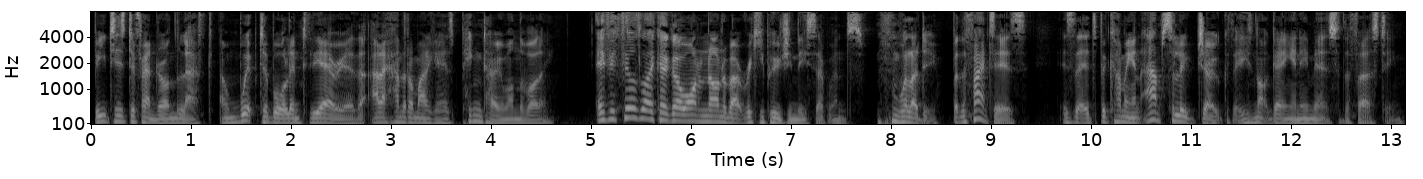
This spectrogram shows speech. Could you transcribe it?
beat his defender on the left and whipped a ball into the area that Alejandro Marquez pinged home on the volley. If it feels like I go on and on about Riqui Puig in these segments, well, I do. But the fact is, is that it's becoming an absolute joke that he's not getting any minutes for the first team.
